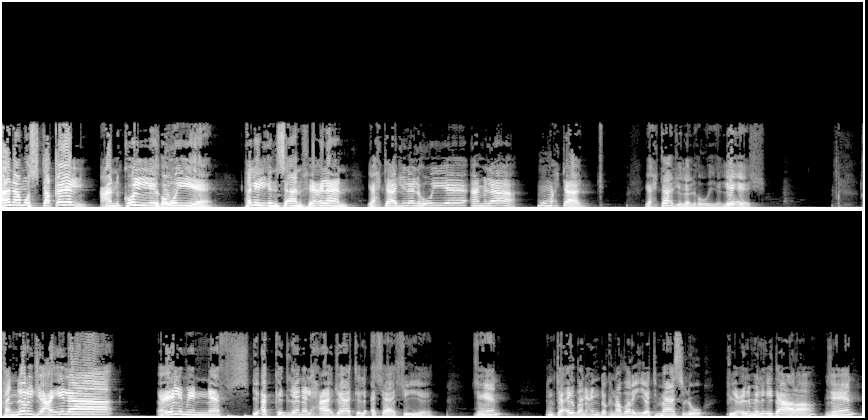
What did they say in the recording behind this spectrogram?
أنا مستقل عن كل هوية. هل الإنسان فعلا يحتاج إلى الهوية أم لا؟ مو محتاج. يحتاج إلى الهوية. ليش؟ خلينا نرجع إلى علم النفس. ياكد لنا الحاجات الأساسية. زين؟ أنت أيضا عندك نظرية ماسلو في علم الإدارة. زين؟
